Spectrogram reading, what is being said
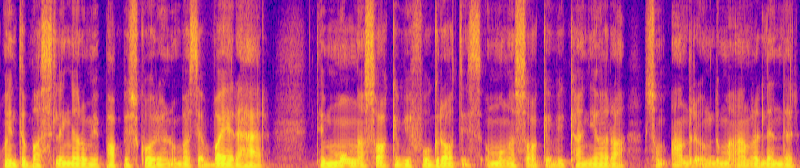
Och inte bara slänga dem i papperskorgen och bara säga vad är det här? Det är många saker vi får gratis och många saker vi kan göra som andra ungdomar i andra länder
